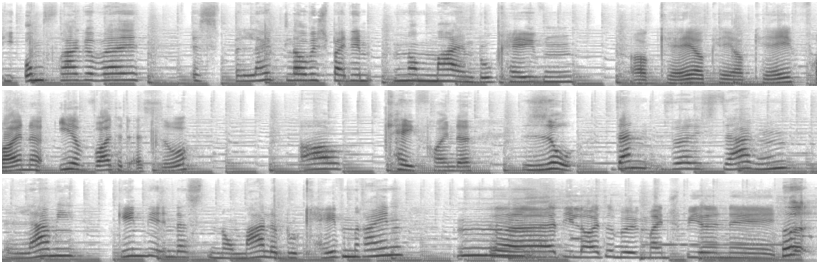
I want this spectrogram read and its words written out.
die Umfrage, weil es bleibt, glaube ich, bei dem normalen Brookhaven. Okay, okay, okay. Freunde, ihr wolltet es so. Okay, Freunde. So, dann würde ich sagen, Lami, gehen wir in das normale Brookhaven rein. Hm. Äh, die Leute mögen mein Spiel nicht.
